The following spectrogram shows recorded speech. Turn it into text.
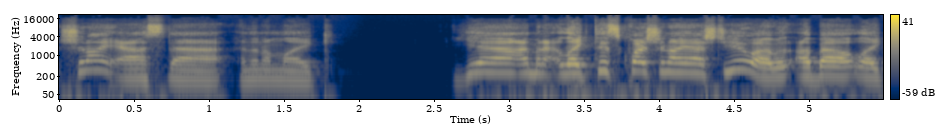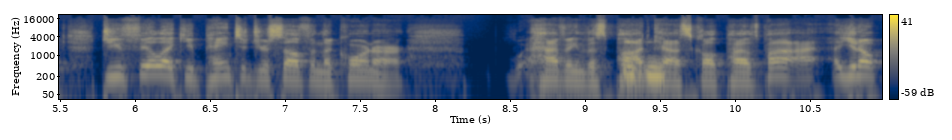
should i ask that? And then i'm like yeah, I mean, like this question I asked you about, like, do you feel like you painted yourself in the corner having this mm-hmm. podcast mm-hmm. called Pilots Pod? I, you know,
